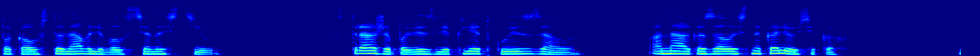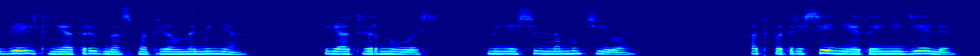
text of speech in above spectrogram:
пока устанавливался настил. Стражи повезли клетку из зала. Она оказалась на колесиках. Вельт неотрывно смотрел на меня. Я отвернулась. Меня сильно мутило. От потрясения этой недели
